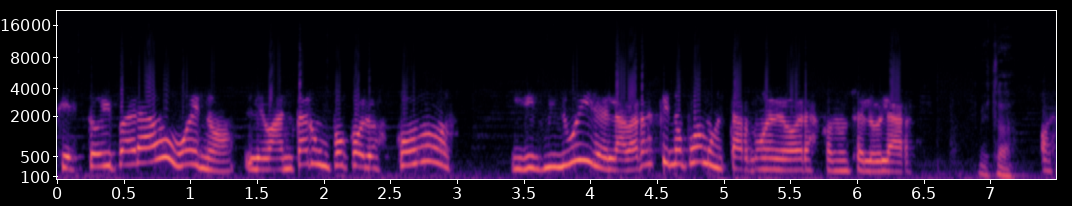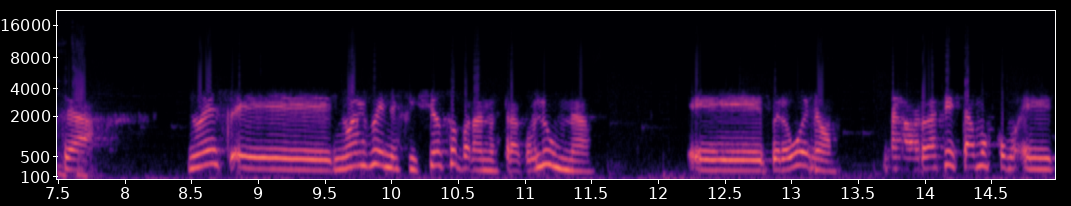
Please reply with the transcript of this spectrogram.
si estoy parado, bueno, levantar un poco los codos y disminuir. La verdad es que no podemos estar nueve horas con un celular. Está, o sea, no es eh, no es beneficioso para nuestra columna. Eh, pero bueno, la verdad que estamos como... Eh,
